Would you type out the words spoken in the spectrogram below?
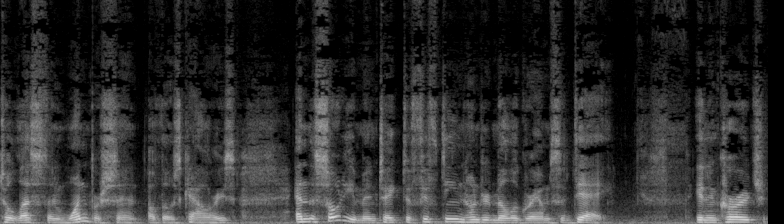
to less than 1% of those calories, and the sodium intake to 1500 milligrams a day. It encourage,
